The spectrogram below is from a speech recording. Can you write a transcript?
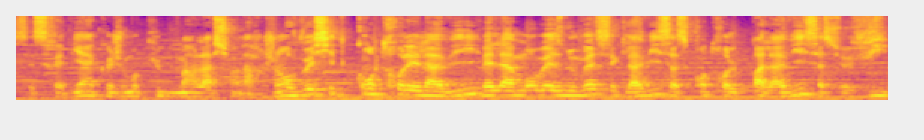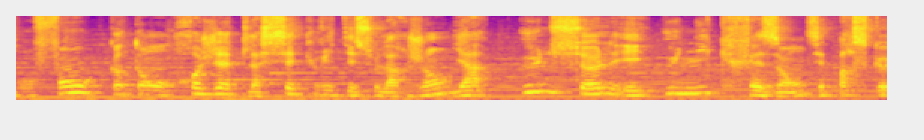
ce serait bien que je m'occupe de ma relation à l'argent. On veut essayer de contrôler la vie, mais la mauvaise nouvelle c'est que la vie ça se contrôle pas, la vie ça se vit. Au fond, quand on projette la sécurité sur l'argent, il y a une seule et unique raison, c'est parce que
